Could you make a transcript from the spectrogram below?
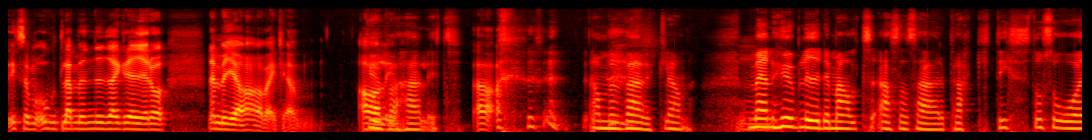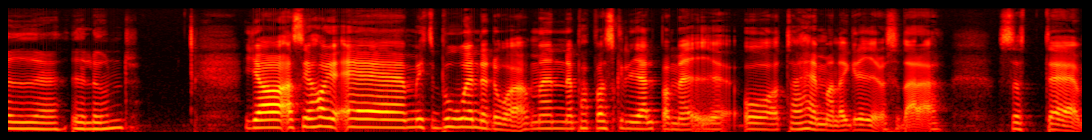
liksom odla med nya grejer och nej men jag har verkligen Gud vad härligt. Ja. Ja men verkligen. Mm. Men hur blir det med allt alltså så här praktiskt och så i, i Lund? Ja, alltså jag har ju eh, mitt boende då, men pappa skulle hjälpa mig och ta hem alla grejer och sådär. Så att, eh,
